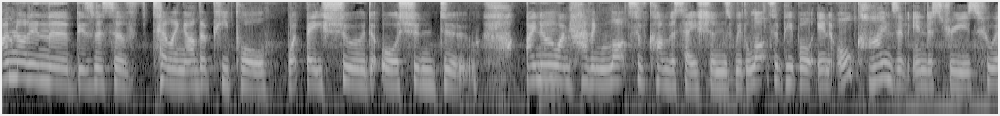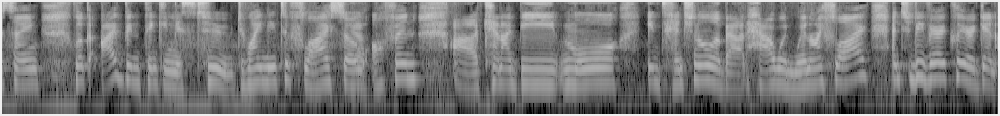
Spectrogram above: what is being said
I'm not in the business of telling other people what they should or shouldn't do. I know mm. I'm having lots of conversations with lots of people in all kinds of industries who are saying, look, I've been thinking this too. Do I need to fly so yeah. often? Uh, can I be more intentional about how and when I fly? And to be very clear, again,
